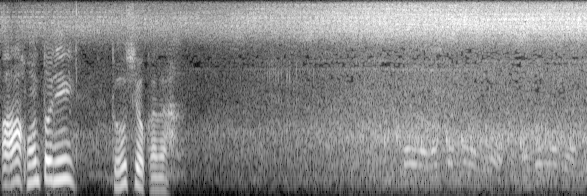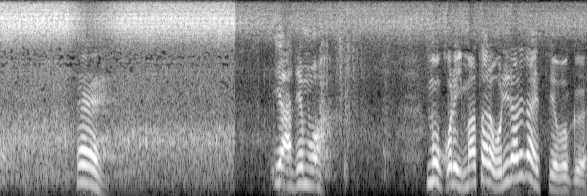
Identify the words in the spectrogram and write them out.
ああ本当に？どうしようかな。ええ。いやでももうこれ今更降りられないですよ僕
